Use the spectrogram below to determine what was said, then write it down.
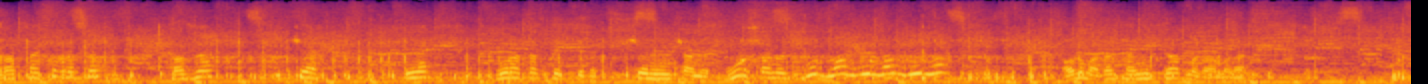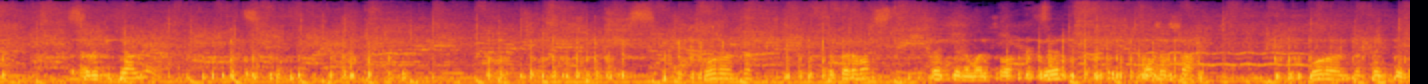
Subsite'da burası. Hazır. 2 1 Vur atak tek gibi. İki yemin imkanı yok. Vur sen öldü. Vur lan vur lan vur lan. Oğlum adam kendini kira atmadı lan. Kritik geldi mi? Vur öldü. Süperi var. Tek yedim Alice var. Bir. Asasa. Vur öldü tek yedi.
